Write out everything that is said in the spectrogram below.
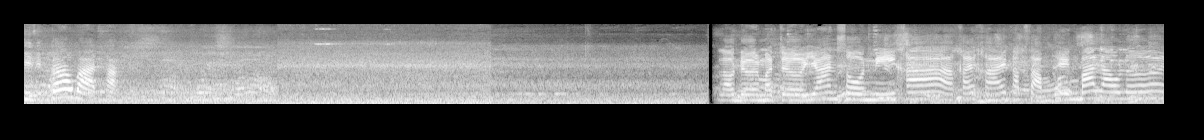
49 บาทค่ะ เราเดินมาเจอย่านโซนนี้ค่ะ คล้ายๆ กับสำเพ็งบ้านเราเลย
